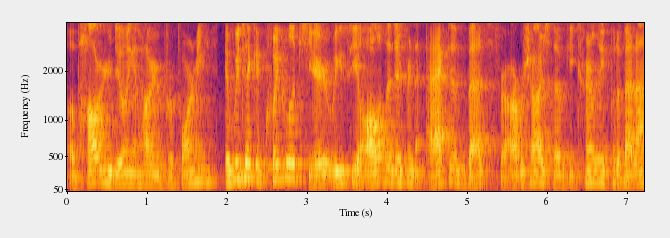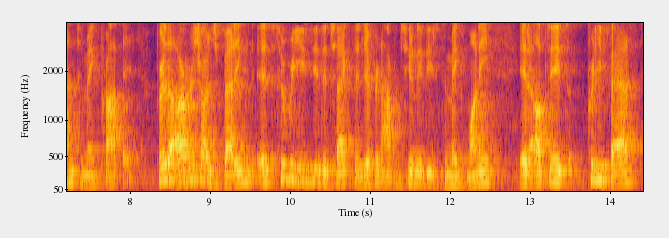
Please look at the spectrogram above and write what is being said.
of how you're doing and how you're performing. If we take a quick look here, we can see all the different active bets for arbitrage that we can currently put a bet on to make profit. For the arbitrage betting, it's super easy to check the different opportunities to make money. It updates pretty fast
